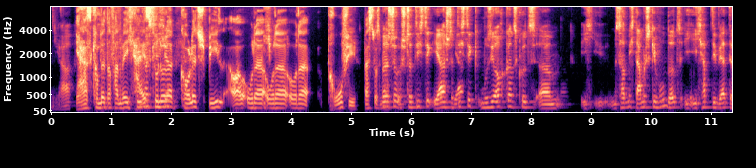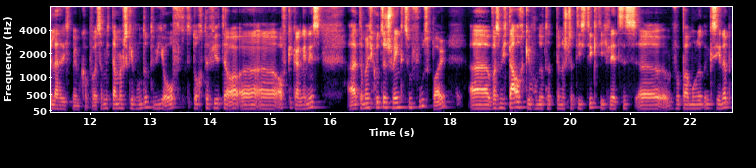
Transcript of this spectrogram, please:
ja, ja es kommt ja darauf an, welch Highschool oder College-Spiel äh, oder, oder, oder Profi. Weißt du, was weißt du, Statistik, ja, Statistik ja. muss ich auch ganz kurz ähm, ich, es hat mich damals gewundert, ich, ich habe die Werte leider nicht mehr im Kopf, aber es hat mich damals gewundert, wie oft doch der vierte äh, äh, aufgegangen ist. Äh, da mache ich kurz einen Schwenk zum Fußball, äh, was mich da auch gewundert hat bei einer Statistik, die ich letztens äh, vor ein paar Monaten gesehen habe.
